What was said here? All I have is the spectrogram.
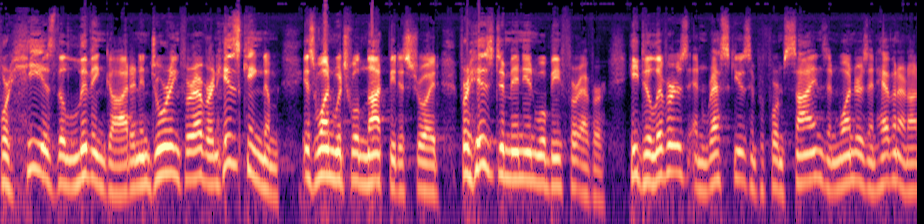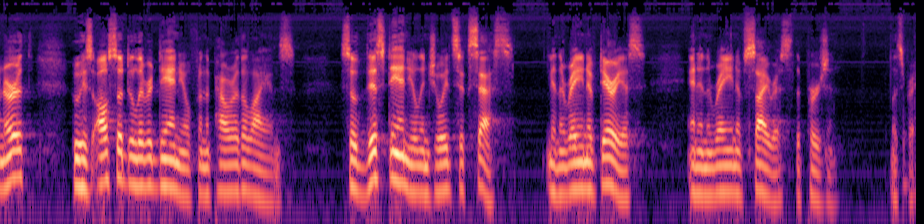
For he is the living God and enduring forever, and his kingdom is one which will not be destroyed, for his dominion will be forever. He delivers and rescues and performs signs and wonders in heaven and on earth who has also delivered Daniel from the power of the lions. So this Daniel enjoyed success in the reign of Darius and in the reign of Cyrus the Persian. Let's pray.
